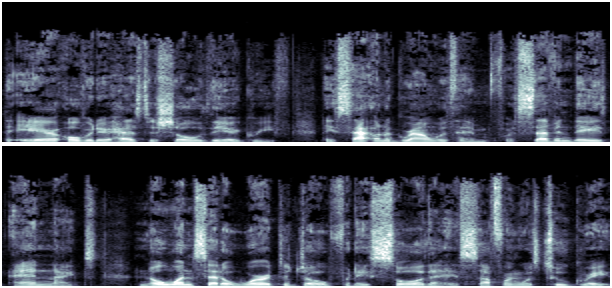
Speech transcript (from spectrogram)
the air over their heads to show their grief. They sat on the ground with him for seven days and nights. No one said a word to Job, for they saw that his suffering was too great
